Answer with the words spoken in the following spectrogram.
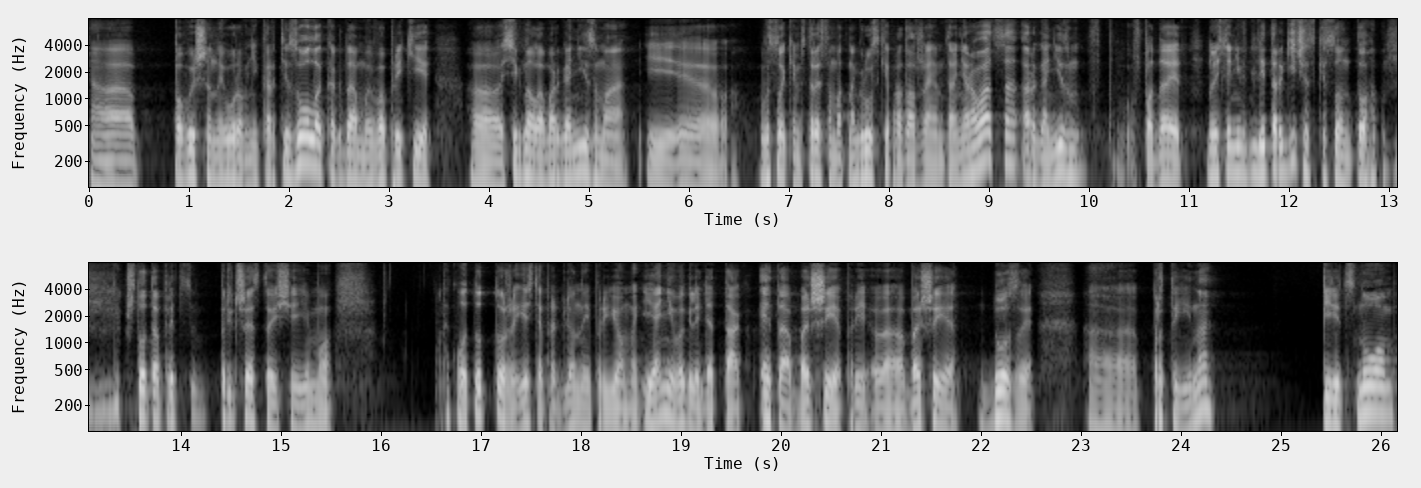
а, повышенные уровни кортизола, когда мы вопреки а, сигналам организма и э, высоким стрессом от нагрузки продолжаем тренироваться, организм впадает, но если не в летаргический сон, то что-то предшествующее ему. Так вот, тут тоже есть определенные приемы, и они выглядят так. Это большие, э, большие дозы э, протеина перед сном,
